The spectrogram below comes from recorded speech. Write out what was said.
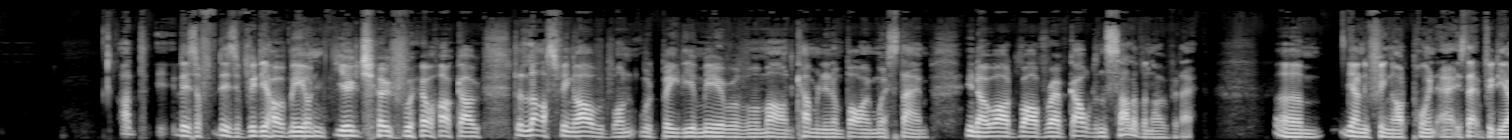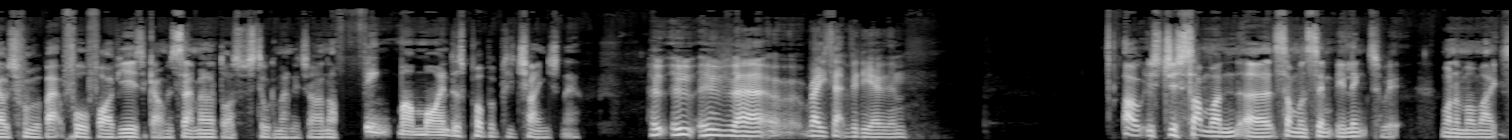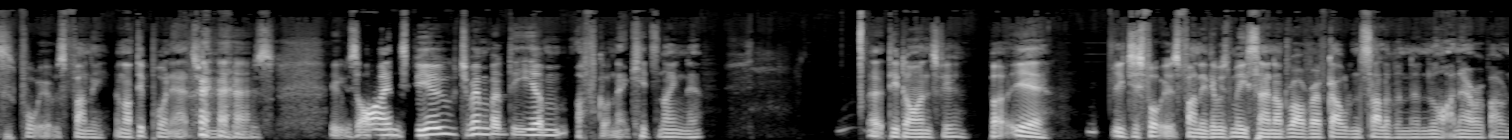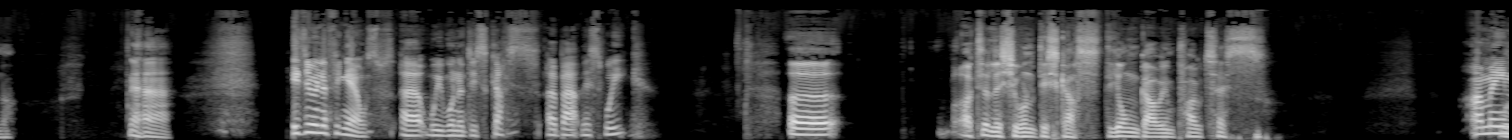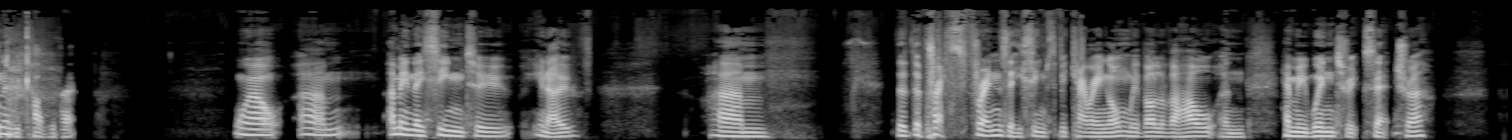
I'd, there's a there's a video of me on YouTube where I go. The last thing I would want would be the Emir of Oman coming in and buying West Ham. You know, I'd rather have Gold and Sullivan over that. Um, the only thing I'd point out is that video's from about four or five years ago, and Sam Allardyce was still the manager, and I think my mind has probably changed now. Who who who uh, raised that video then? Oh, it's just someone. Uh, someone sent me a link to it. One of my mates thought it was funny, and I did point out to him it was. It was Irons View. Do you remember the? Um, I've forgotten that kid's name now. Uh, did Irons View, but yeah, he just thought it was funny. There was me saying I'd rather have Gold and Sullivan than like an Arab owner. Is there anything else uh, we want to discuss about this week? Uh, unless you want to discuss the ongoing protests, I mean, do we cover that? Well, um, I mean, they seem to, you know, um, the the press frenzy seems to be carrying on with Oliver Holt and Henry Winter, etc.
